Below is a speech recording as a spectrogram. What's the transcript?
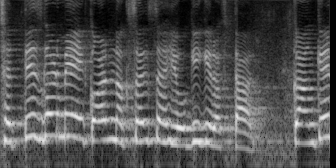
छत्तीसगढ़ में एक और नक्सल सहयोगी गिरफ़्तार। कांकेर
